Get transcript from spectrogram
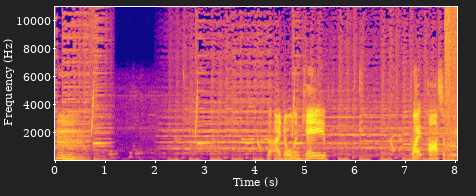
Hmm. The Eidolon Cave? Quite possibly.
